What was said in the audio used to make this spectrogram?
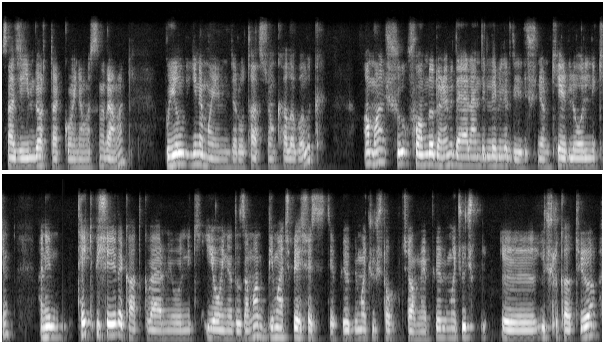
Sadece 24 dakika oynamasına rağmen. Bu yıl yine Miami'de rotasyon kalabalık. Ama şu formda dönemi değerlendirilebilir diye düşünüyorum Kerli Olinik'in. Hani tek bir şeye de katkı vermiyor Olinik iyi oynadığı zaman. Bir maç 5 asist yapıyor. Bir maç 3 top çalma yapıyor. Bir maç 3 üç, e, üçlük atıyor.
